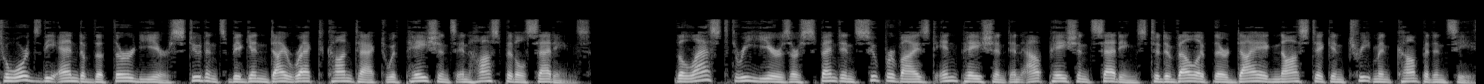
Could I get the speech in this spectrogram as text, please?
Towards the end of the third year students begin direct contact with patients in hospital settings. The last three years are spent in supervised inpatient and outpatient settings to develop their diagnostic and treatment competencies.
